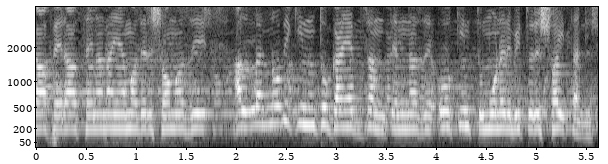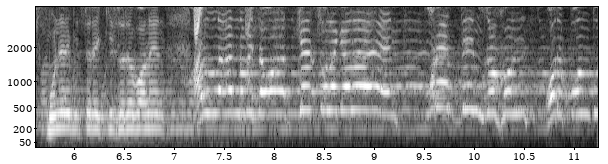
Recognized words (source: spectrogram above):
কাফের আছে না নাই আমাদের সমাজে? আল্লাহ নবী কিন্তু গায়েব জানতেন না যে ও কিন্তু মনের ভিতরে শয়তানি। মনের ভিতরে কি জোরে বলেন? আল্লাহ নবী দাওয়াতকে চলে গেলেন। পরের দিন যখন ওর বন্ধু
